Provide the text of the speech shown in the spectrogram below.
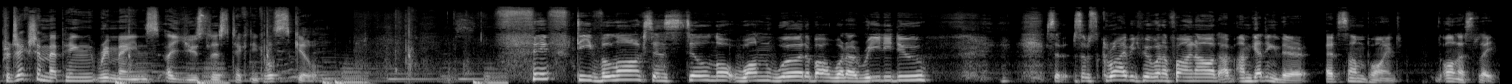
projection mapping remains a useless technical skill. 50 vlogs and still not one word about what I really do? subscribe if you want to find out. I'm, I'm getting there at some point, honestly.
